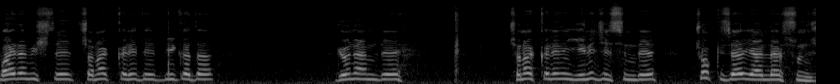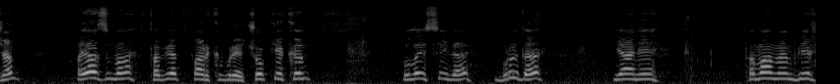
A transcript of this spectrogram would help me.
Bayramiş'te, Çanakkale'de, Biga'da, Gönen'de, Çanakkale'nin Yenice'sinde çok güzel yerler sunacağım. Ayazma Tabiat Parkı buraya çok yakın. Dolayısıyla burada yani tamamen bir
